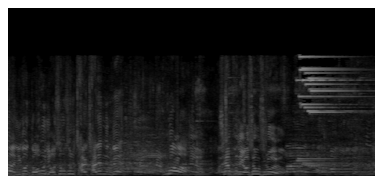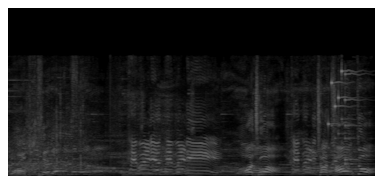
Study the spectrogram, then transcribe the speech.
잠깐만 이거 너무 여성스러워 잘 잘했는데. 우와. 생각보다 여성스러워요. 태블리요 태블리 아 좋아. 태블리 자 태블리. 다음 또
